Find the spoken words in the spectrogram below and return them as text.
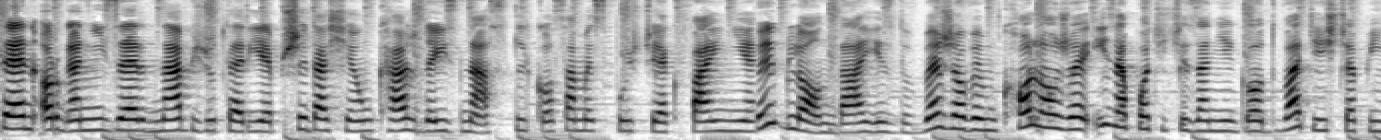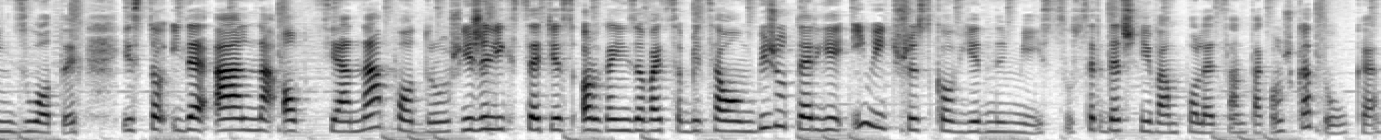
Ten organizer na biżuterię przyda się każdej z nas, tylko same spójrzcie jak fajnie wygląda. Jest w beżowym kolorze i zapłacicie za niego 25 zł. Jest to idealna opcja na podróż, jeżeli chcecie zorganizować sobie całą biżuterię i mieć wszystko w jednym miejscu. Serdecznie Wam polecam taką szkatułkę.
